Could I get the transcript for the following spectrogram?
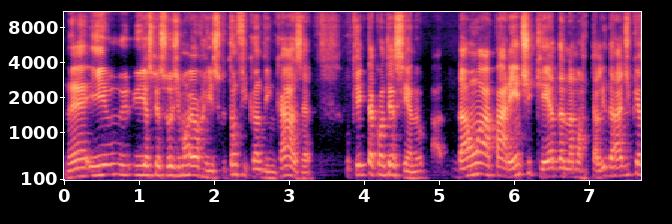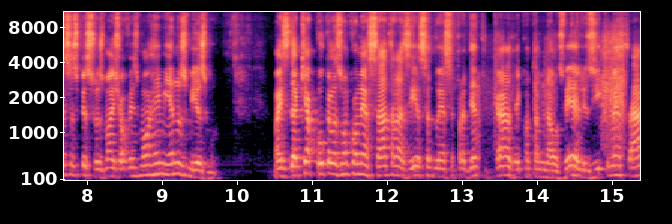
né? E, e as pessoas de maior risco estão ficando em casa, o que está acontecendo? Dá uma aparente queda na mortalidade, porque essas pessoas mais jovens morrem menos mesmo. Mas daqui a pouco elas vão começar a trazer essa doença para dentro de casa e contaminar os velhos e começar.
